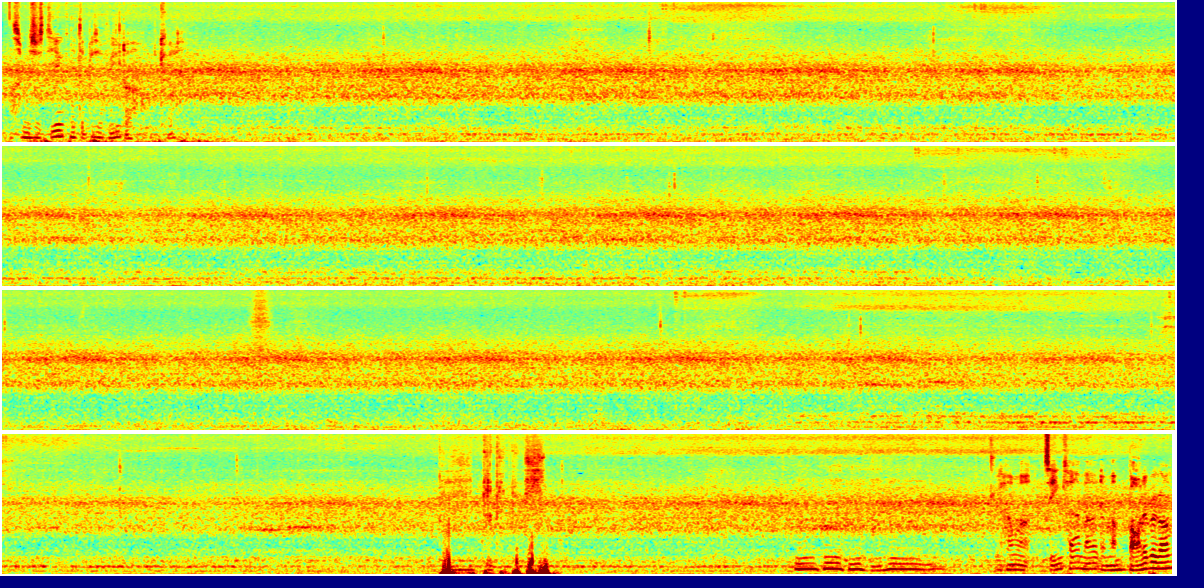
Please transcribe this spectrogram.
Also mir ist es direkt nicht ein bisschen viel da. Okay. Gleich haben wir 10 km, dann haben wir einen Bahnübergang.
